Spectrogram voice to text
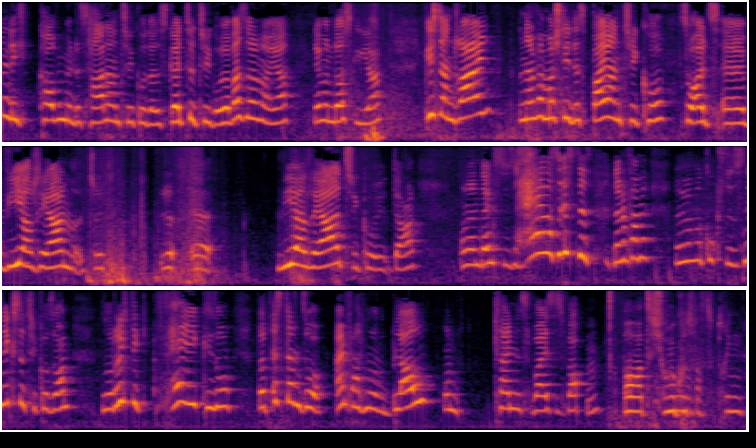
endlich kaufe ich mir das Haaland-Trikot oder das Götze-Trikot oder was auch immer, ja. Lewandowski, ja. Gehst dann rein und einfach mal steht das Bayern-Trikot, so als, äh, Via Real-Trikot, äh, Via Real Trikot da. Und dann denkst du so, hä, was ist das? Und dann auf einmal, dann auf einmal guckst du das nächste Trikot so an. So richtig fake. So. Dort ist dann so einfach nur blau und kleines weißes Wappen. Boah, warte, ich hol mir kurz was zu trinken.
